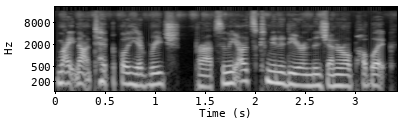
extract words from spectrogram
might not typically have reached, perhaps in the arts community or in the general public.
